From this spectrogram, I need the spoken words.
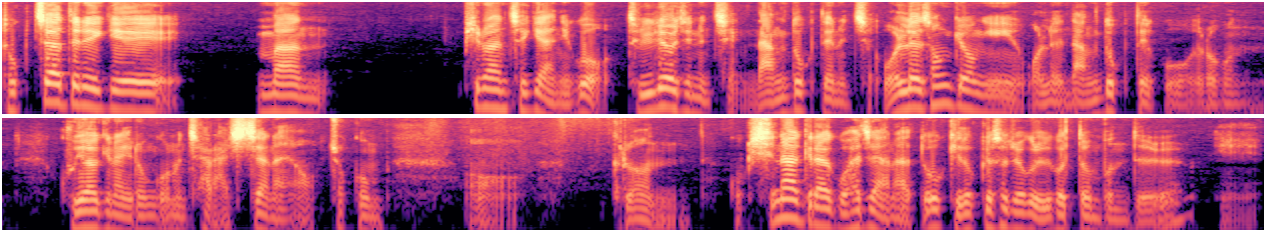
독자들에게만 필요한 책이 아니고 들려지는 책, 낭독되는 책. 원래 성경이 원래 낭독되고 여러분 구약이나 이런 거는 잘 아시잖아요. 조금 어 그런 꼭 신학이라고 하지 않아도 기독교 서적을 읽었던 분들 예.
